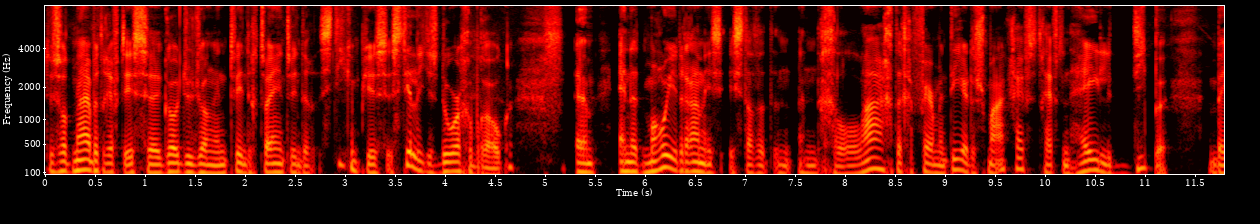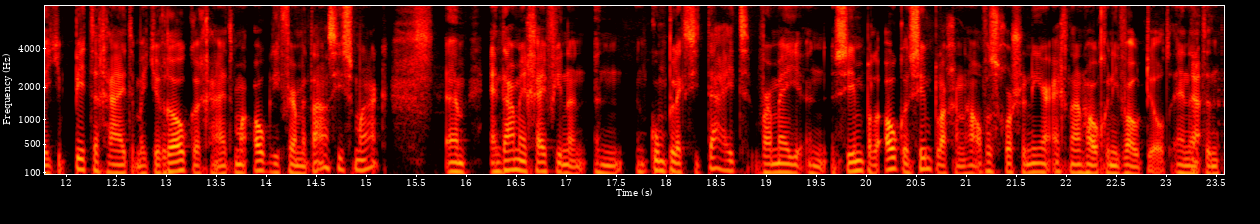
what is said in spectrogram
Dus wat mij betreft is eh gochujang in 2022 stiekempjes, stilletjes doorgebroken. Ehm, en het mooie eraan is, is dat het een, een gelaagde, gefermenteerde smaak geeft. Het geeft een hele diepe, een beetje pittigheid, een beetje rokerigheid, maar ook die fermentatiesmaak. Ehm, en daarmee geef je een, een, een complexiteit waarmee je een simpele, ook een simpeler garnaal of een schorseneer echt naar een hoger niveau tilt. En het een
